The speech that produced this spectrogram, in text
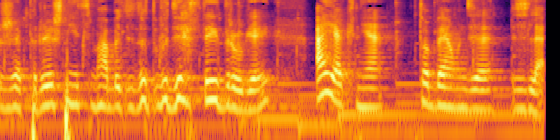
że prysznic ma być do 22, a jak nie, to będzie źle.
